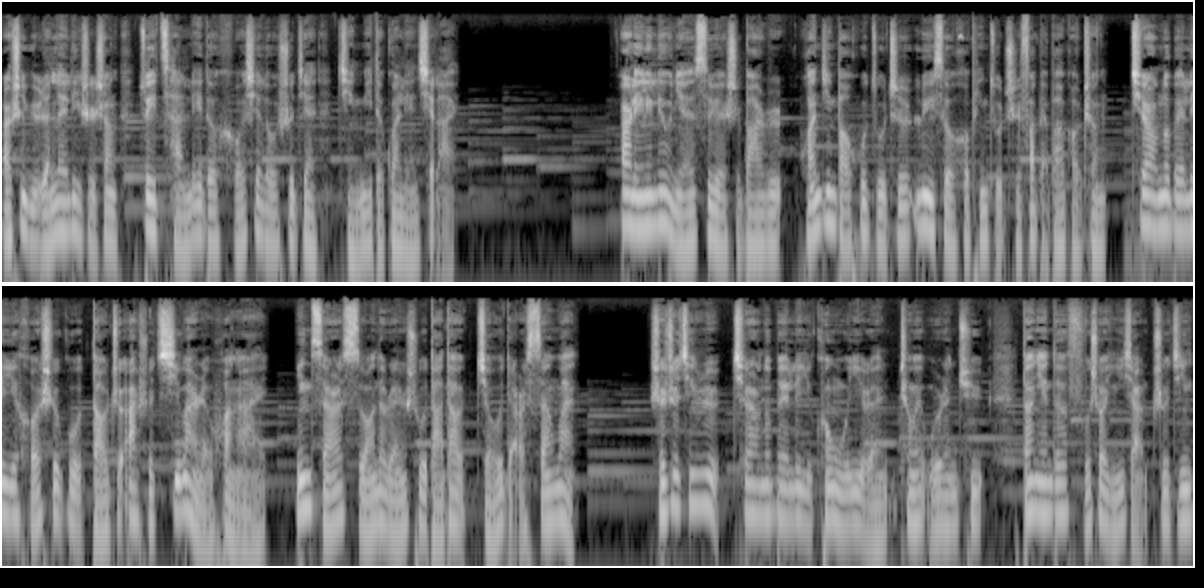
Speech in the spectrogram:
而是与人类历史上最惨烈的核泄漏事件紧密的关联起来。二零零六年四月十八日，环境保护组织绿色和平组织发表报告称，切尔诺贝利核事故导致二十七万人患癌。因此而死亡的人数达到九点三万。时至今日，切尔诺贝利空无一人，成为无人区。当年的辐射影响至今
